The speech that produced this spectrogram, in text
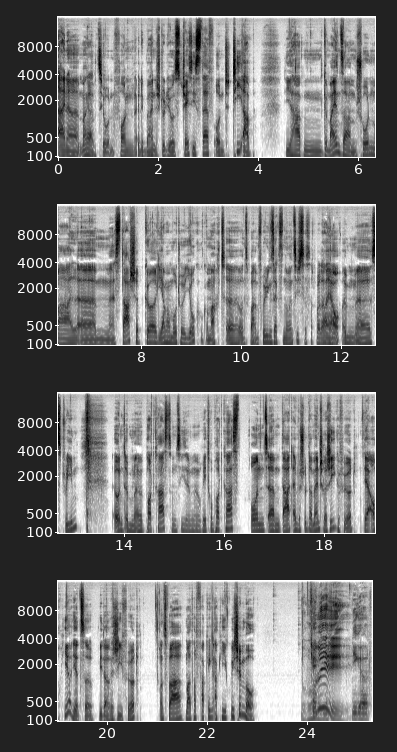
Eine Manga-Adaption von den beiden Studios JC Staff und T-Up. Die haben gemeinsam schon mal ähm, Starship Girl Yamamoto Yoko gemacht. Äh, und zwar im Frühling 96. Das hatten wir da ja auch im äh, Stream und im äh, Podcast, im, im Retro-Podcast. Und ähm, da hat ein bestimmter Mensch Regie geführt, der auch hier jetzt äh, wieder Regie führt. Und zwar Motherfucking Akiyuki Shimbo. Kenn ich Nie gehört.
